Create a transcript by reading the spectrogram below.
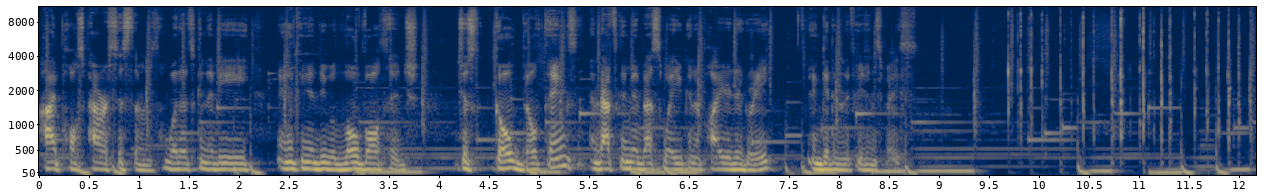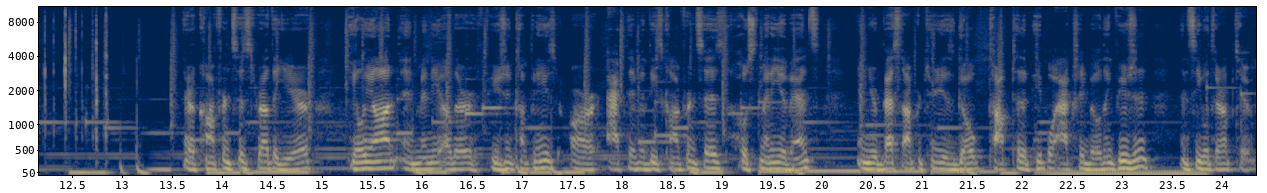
high pulse power systems, whether it's going to be anything to do with low voltage. Just go build things, and that's going to be the best way you can apply your degree and get in the fusion space. There are conferences throughout the year. Helion and many other fusion companies are active at these conferences, host many events, and your best opportunity is go talk to the people actually building fusion and see what they're up to.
